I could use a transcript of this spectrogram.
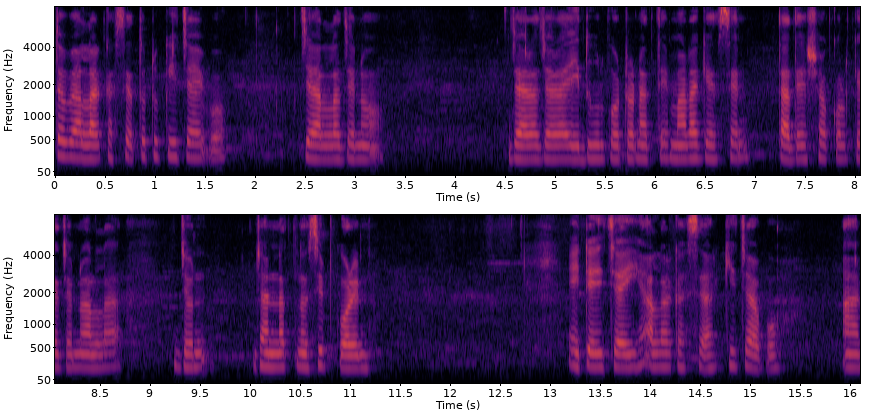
তবে আল্লাহর কাছে এতটুকুই চাইব যে আল্লাহ যেন যারা যারা এই দুর্ঘটনাতে মারা গেছেন, তাদের সকলকে যেন আল্লাহ জন- জান্নাত নসিব করেন। এটাই চাই, আল্লাহর কাছে আর কি চাবো? আর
